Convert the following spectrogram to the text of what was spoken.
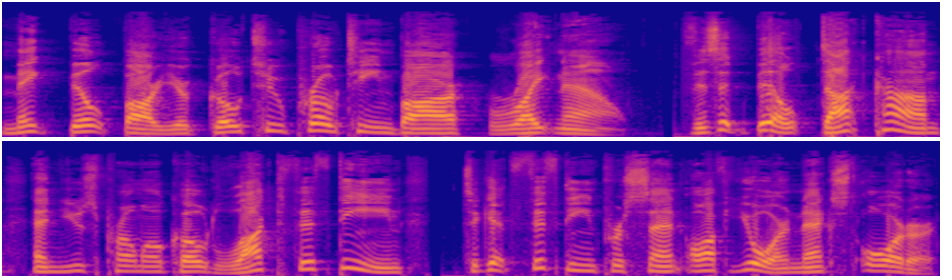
Make Built Bar your go to protein bar right now. Visit built.com and use promo code LOCKED15 to get 15% off your next order.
